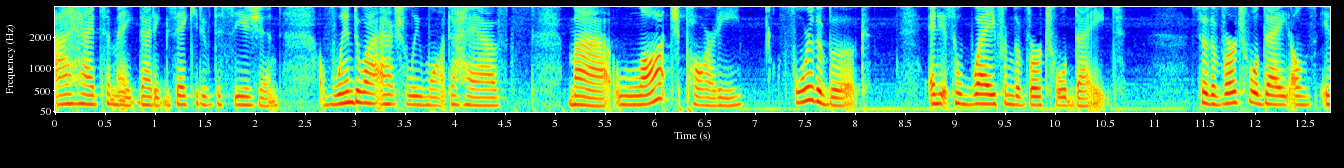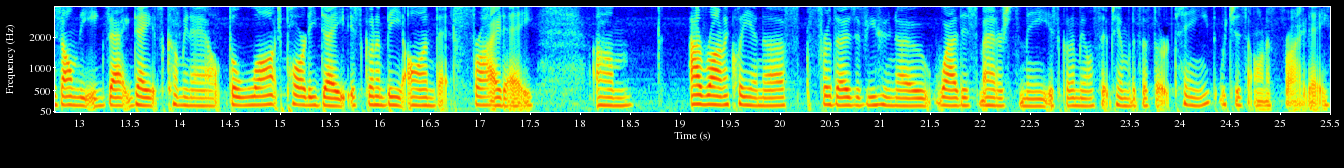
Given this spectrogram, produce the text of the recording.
I had to make that executive decision of when do I actually want to have my launch party for the book, and it's away from the virtual date. So the virtual date is on the exact day it's coming out. The launch party date is going to be on that Friday. Um, ironically enough, for those of you who know why this matters to me, it's going to be on September the 13th, which is on a Friday.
